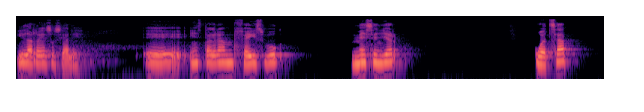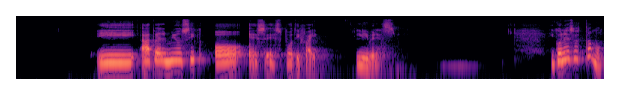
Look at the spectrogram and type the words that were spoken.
y las redes sociales. Eh, Instagram, Facebook, Messenger, WhatsApp y Apple Music o Spotify libres. Y con eso estamos,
